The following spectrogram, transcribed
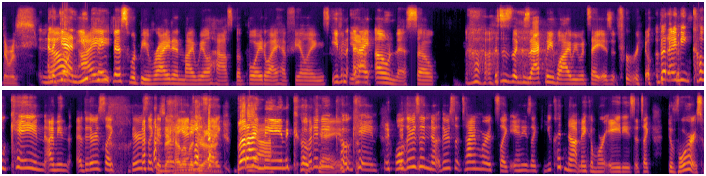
there was. and No, again you I- think this would be right in my wheelhouse but boy do i have feelings even and i own this so this is exactly why we would say is it for real but I mean, cocaine. I mean, there's like there's like a It's a note. hell of a drug. like, but i mean cocaine. But I mean, cocaine. Well, there's a no, there's a time where it's like Annie's like, you could not make a more 80s. It's like divorce,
